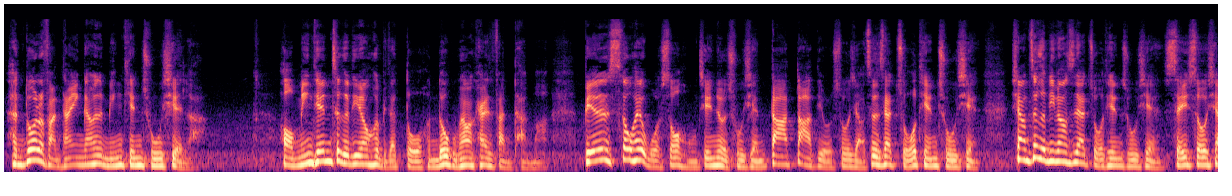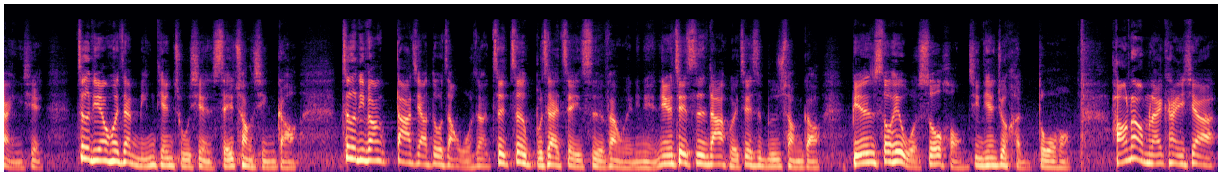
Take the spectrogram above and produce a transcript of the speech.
很多的反弹应该会是明天出现啦。哦，明天这个地方会比较多，很多股票开始反弹嘛。别人收黑我收红，今天就出现，大家大跌有收脚，这是在昨天出现。像这个地方是在昨天出现，谁收下影线？这个地方会在明天出现，谁创新高？这个地方大家都涨，我在这这不在这一次的范围里面，因为这次拉回，这次不是创高，别人收黑我收红，今天就很多哦。好，那我们来看一下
